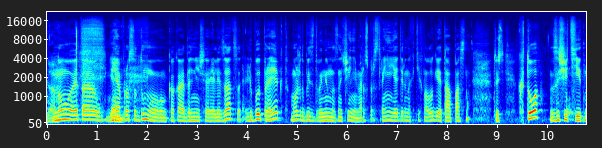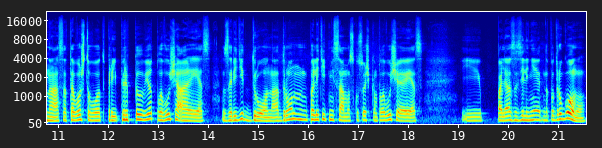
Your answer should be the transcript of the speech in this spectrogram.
Да. Ну, это я... я просто думаю, какая дальнейшая реализация. Любой проект может быть с двойным назначением. Распространение ядерных технологий это опасно. То есть, кто защитит нас от того, что вот при, приплывет плавучая АЭС, зарядит дрон, а дрон полетит не сам, а с кусочком плавучей АЭС, и поля зазеленеют по-другому.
